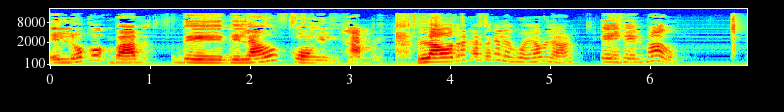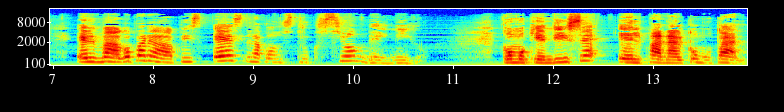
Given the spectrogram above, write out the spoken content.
el, loco va de, de lado con el enjambre. La otra carta que les voy a hablar es del mago. El mago para Apis es la construcción del nido. Como quien dice, el panal como tal,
